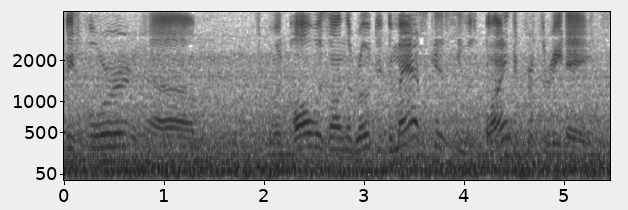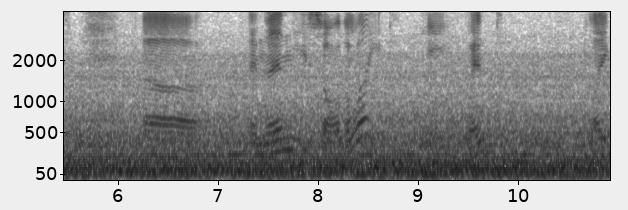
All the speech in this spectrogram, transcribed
before um, when Paul was on the road to Damascus, he was blinded for three days, uh, and then he saw the light. He went like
